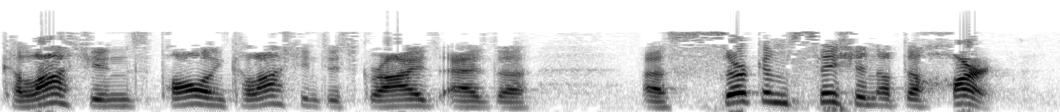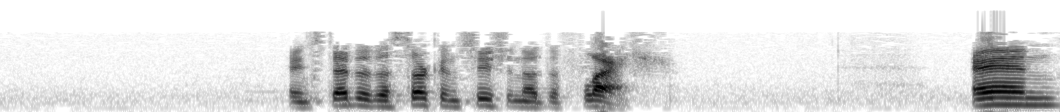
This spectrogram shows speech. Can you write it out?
Colossians, Paul in Colossians describes as a, a circumcision of the heart instead of the circumcision of the flesh. And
